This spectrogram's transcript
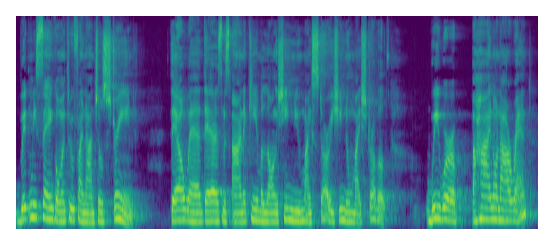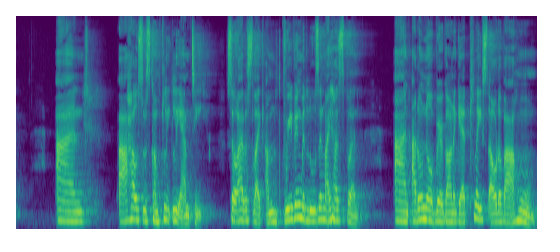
with me saying going through financial strain, there where there's Miss Anna came along she knew my story, she knew my struggles. We were behind on our rent and our house was completely empty. So I was like, I'm grieving with losing my husband and I don't know if we're going to get placed out of our home.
